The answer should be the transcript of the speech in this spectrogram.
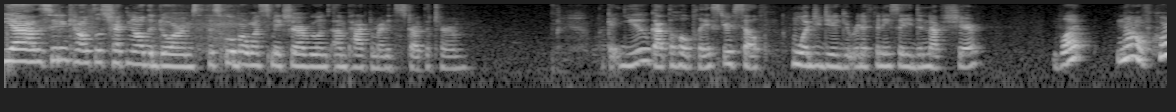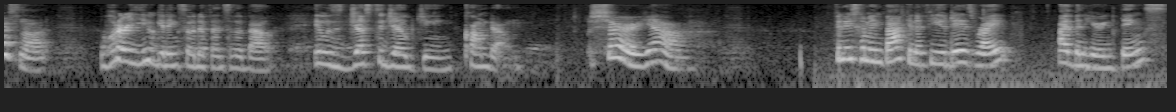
Yeah, the student council is checking all the dorms. The school board wants to make sure everyone's unpacked and ready to start the term. Look at you, got the whole place to yourself. What'd you do? Get rid of Finny so you didn't have to share? What? No, of course not. What are you getting so defensive about? It was just a joke, Gene. Calm down. Sure, yeah. Finny's coming back in a few days, right? I've been hearing things.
